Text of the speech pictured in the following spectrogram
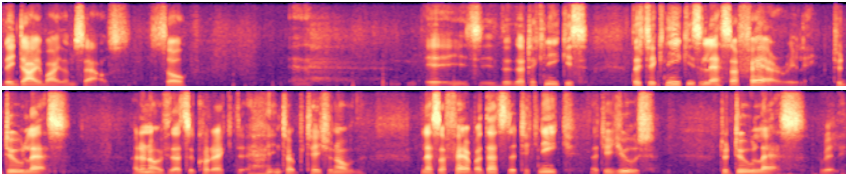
they die by themselves. So uh, the, the technique is the technique is laissez-faire really to do less. I don't know if that's a correct interpretation of laissez-faire, but that's the technique that you use to do less really.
